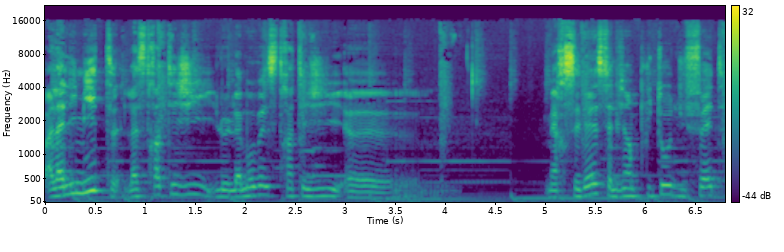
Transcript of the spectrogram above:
À la limite, la stratégie, la mauvaise stratégie Mercedes, elle vient plutôt du fait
